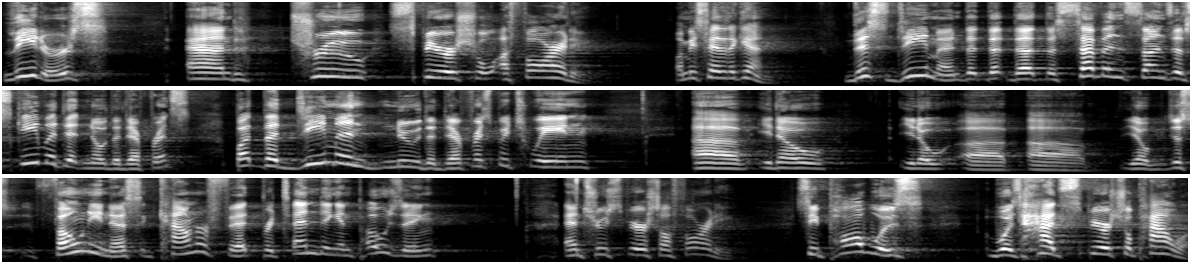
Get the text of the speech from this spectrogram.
leaders and true spiritual authority. Let me say that again. This demon, the, the, the, the seven sons of Sceva didn't know the difference, but the demon knew the difference between, uh, you know, you know, uh, uh, you know, just phoniness, counterfeit, pretending and posing, and true spiritual authority. See, Paul was, was had spiritual power,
